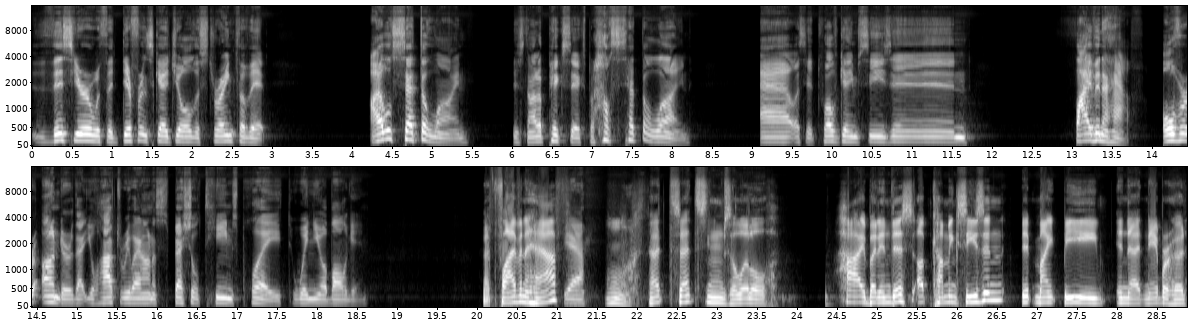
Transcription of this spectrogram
this year with a different schedule, the strength of it, I will set the line. It's not a pick six, but I'll set the line at let's say twelve game season, five and a half over under that you'll have to rely on a special teams play to win you a ball game. At five and a half, Yeah. Ooh, that that seems a little high, but in this upcoming season, it might be in that neighborhood.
